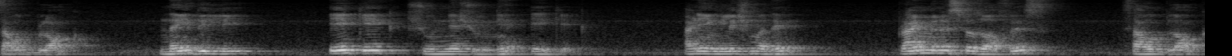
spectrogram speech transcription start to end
साऊथ ब्लॉक नई दिल्ली एक एक शून्य शून्य एक एक. आणि इंग्लिशमध्ये prime minister's office south block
